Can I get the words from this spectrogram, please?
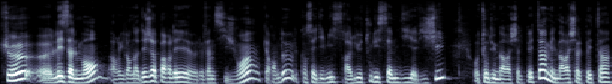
que euh, les Allemands, alors il en a déjà parlé euh, le 26 juin 42, le Conseil des ministres a lieu tous les samedis à Vichy, autour du maréchal Pétain, mais le maréchal Pétain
